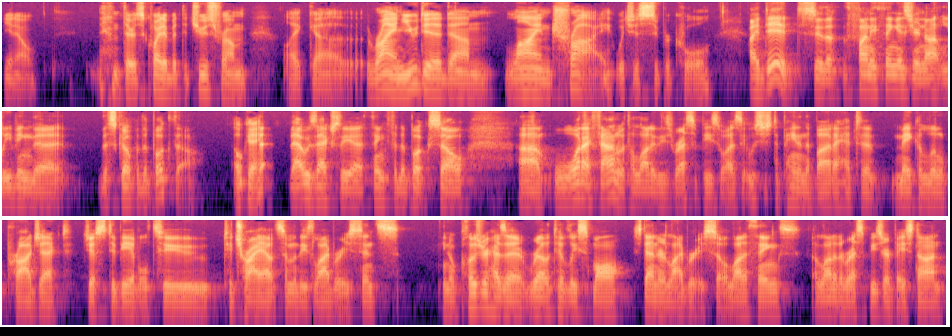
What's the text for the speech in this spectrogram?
you know, there's quite a bit to choose from. Like uh, Ryan, you did um, lein-try, which is super cool. I did. So the, the funny thing is, you're not leaving the the scope of the book, though. Okay. That, that was actually a thing for the book. So, um, what I found with a lot of these recipes was it was just a pain in the butt. I had to make a little project just to be able to to try out some of these libraries since you know Clojure has a relatively small standard library. So a lot of things, a lot of the recipes are based on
